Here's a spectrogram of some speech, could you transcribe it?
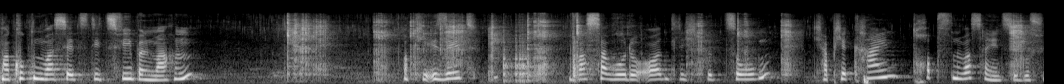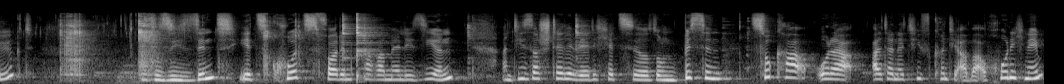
Mal gucken, was jetzt die Zwiebeln machen. Okay, ihr seht, Wasser wurde ordentlich gezogen. Ich habe hier keinen Tropfen Wasser hinzugefügt. Also sie sind jetzt kurz vor dem Karamellisieren. An dieser Stelle werde ich jetzt so ein bisschen Zucker oder alternativ könnt ihr aber auch Honig nehmen,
